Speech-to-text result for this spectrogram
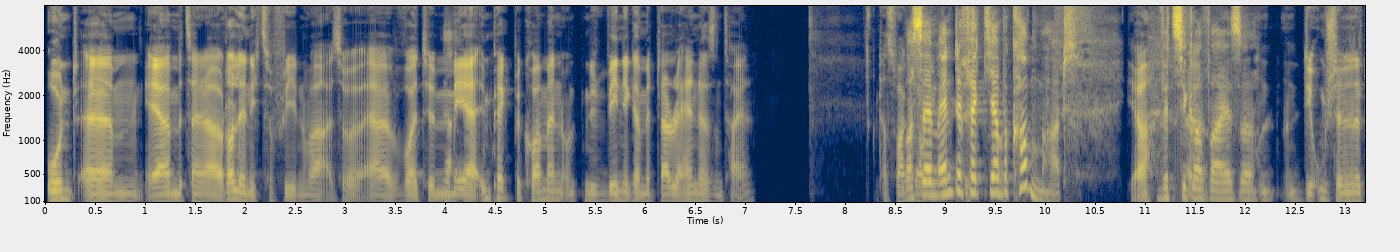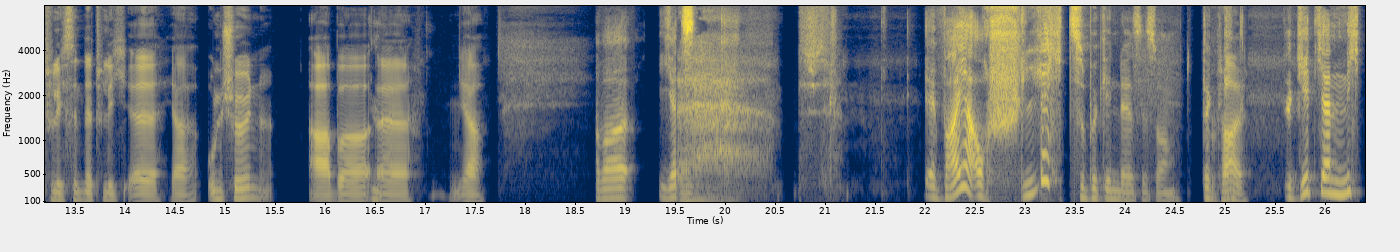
und ähm, er mit seiner Rolle nicht zufrieden war. Also er wollte Ja. mehr Impact bekommen und weniger mit Daryl Henderson teilen. Das war, Was er im Endeffekt ja bekommen hat, ja, witzigerweise. Und, und die Umstände natürlich sind natürlich äh, ja unschön, aber äh, ja. Aber jetzt, Äh, er war ja auch schlecht zu Beginn der Saison. Da, total. Da geht ja nicht,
